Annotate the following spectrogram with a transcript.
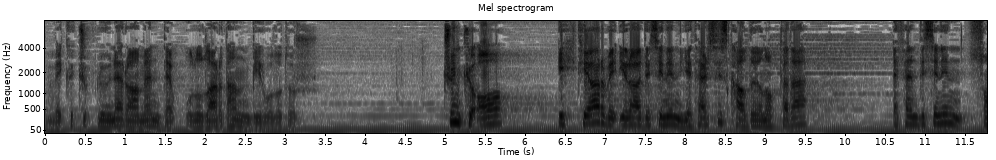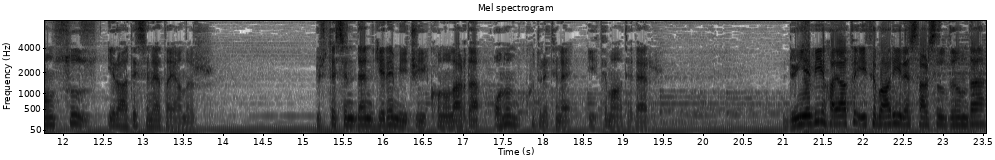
ve küçüklüğüne rağmen de ululardan bir uludur. Çünkü o, ihtiyar ve iradesinin yetersiz kaldığı noktada, efendisinin sonsuz iradesine dayanır. Üstesinden gelemeyeceği konularda onun kudretine itimat eder. Dünyevi hayatı itibariyle sarsıldığında,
